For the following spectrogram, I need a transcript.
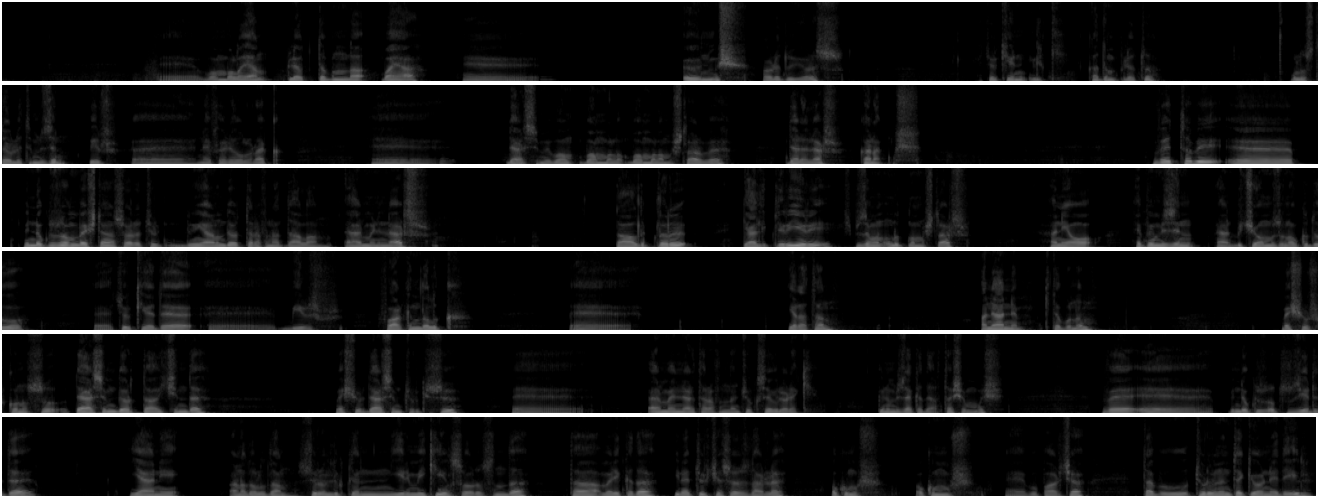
E, bombalayan pilot da bunda bayağı e, övünmüş. Öyle duyuyoruz. Türkiye'nin ilk kadın pilotu. Ulus devletimizin bir e, neferi olarak e, Dersim'i bom bombala bombalamışlar ve dereler kan akmış. Ve tabii e, 1915'ten sonra Türk, dünyanın dört tarafına dağılan Ermeniler dağıldıkları geldikleri yeri hiçbir zaman unutmamışlar. Hani o hepimizin yani birçoğumuzun okuduğu e, Türkiye'de e, bir farkındalık e, yaratan Anneannem kitabının meşhur konusu Dersim Dört Dağ içinde meşhur Dersim türküsü e, Ermeniler tarafından çok sevilerek günümüze kadar taşınmış. Ve e, 1937'de yani Anadolu'dan sürüldüklerinin 22 yıl sonrasında ta Amerika'da yine Türkçe sözlerle okumuş, okunmuş e, bu parça. Tabi bu türünün tek örneği değil.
